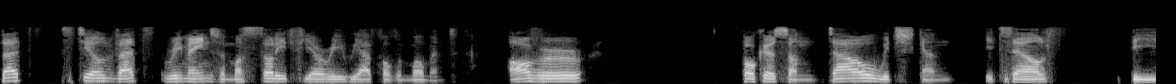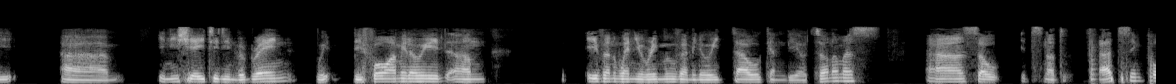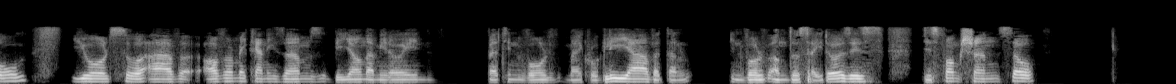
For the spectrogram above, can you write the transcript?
but still that remains the most solid theory we have for the moment. Other focus on tau, which can itself be um, initiated in the brain before amyloid. And even when you remove amyloid, tau can be autonomous. Uh, so it's not that simple. You also have other mechanisms beyond amyloid that involve microglia, that involve endocytosis, dysfunction. So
